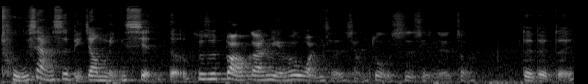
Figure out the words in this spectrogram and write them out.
图像是比较明显的。就是爆肝也会完成想做的事情那种。对对对，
